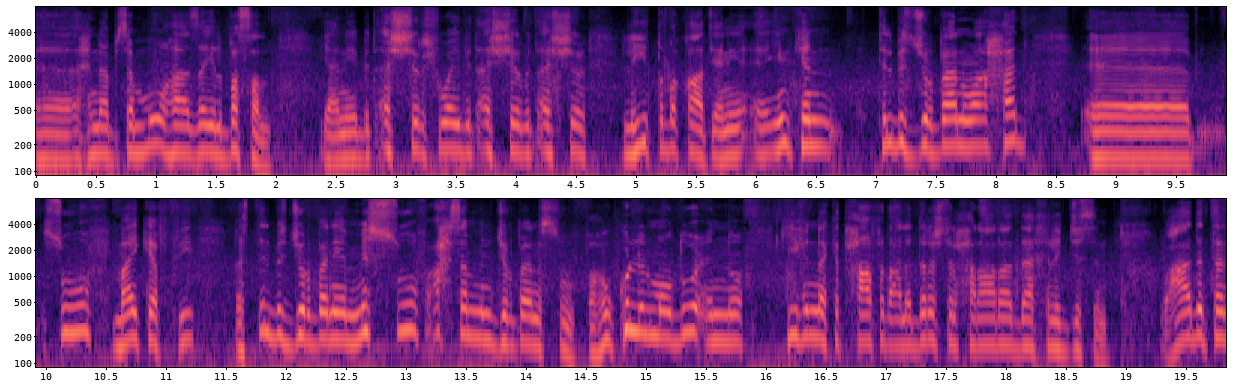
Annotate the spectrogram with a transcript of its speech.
آه، إحنا بسموها زي البصل. يعني بتقشر شوي بتقشر بتقشر اللي هي الطبقات. يعني آه، يمكن تلبس جربان واحد آه، صوف ما يكفي بس تلبس جربانين مش صوف أحسن من جربان الصوف. فهو كل الموضوع إنه كيف إنك تحافظ على درجة الحرارة داخل الجسم. وعادة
